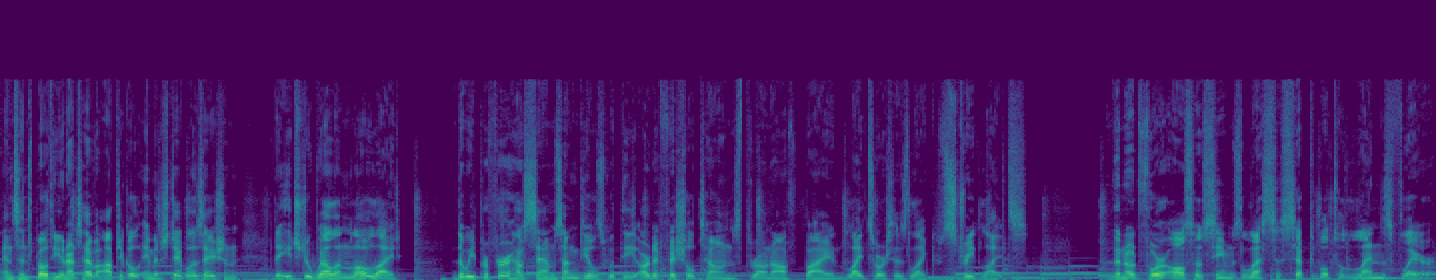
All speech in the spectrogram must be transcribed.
And since both units have optical image stabilization, they each do well in low light, though we prefer how Samsung deals with the artificial tones thrown off by light sources like street lights. The Note 4 also seems less susceptible to lens flare,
